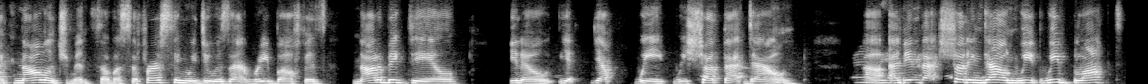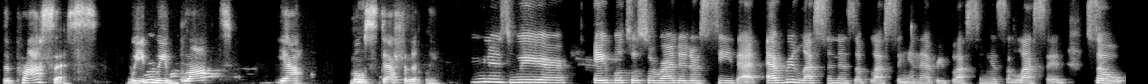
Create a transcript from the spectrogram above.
acknowledgments of us. The first thing we do is that rebuff is not a big deal. You know, yep, yeah, we we shut that down. Uh, and in that shutting down, we we blocked the process. We we blocked, yeah, most definitely. As soon as we're able to surrender to see that every lesson is a blessing and every blessing is a lesson. So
